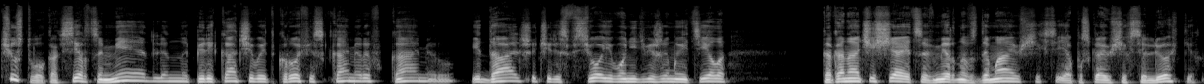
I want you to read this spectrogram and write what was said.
Чувствовал, как сердце медленно перекачивает кровь из камеры в камеру и дальше через все его недвижимое тело, как она очищается в мерно вздымающихся и опускающихся легких.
